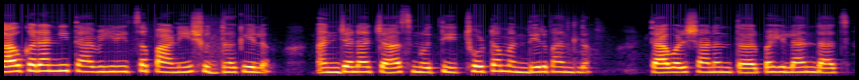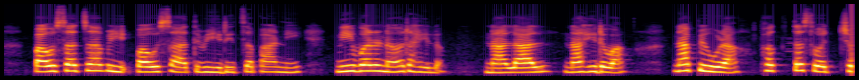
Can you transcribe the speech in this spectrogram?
गावकऱ्यांनी त्या विहिरीचं पाणी शुद्ध केलं. अंजनाच्या स्मृतीत छोटं मंदिर बांधलं. त्या वर्षानंतर पहिल्यांदाच पावसात विहिरीचं पाणी निवर्ण राहिलं. ना लाल, ना हिरवा, ना पिवळा. फक्त स्वच्छ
